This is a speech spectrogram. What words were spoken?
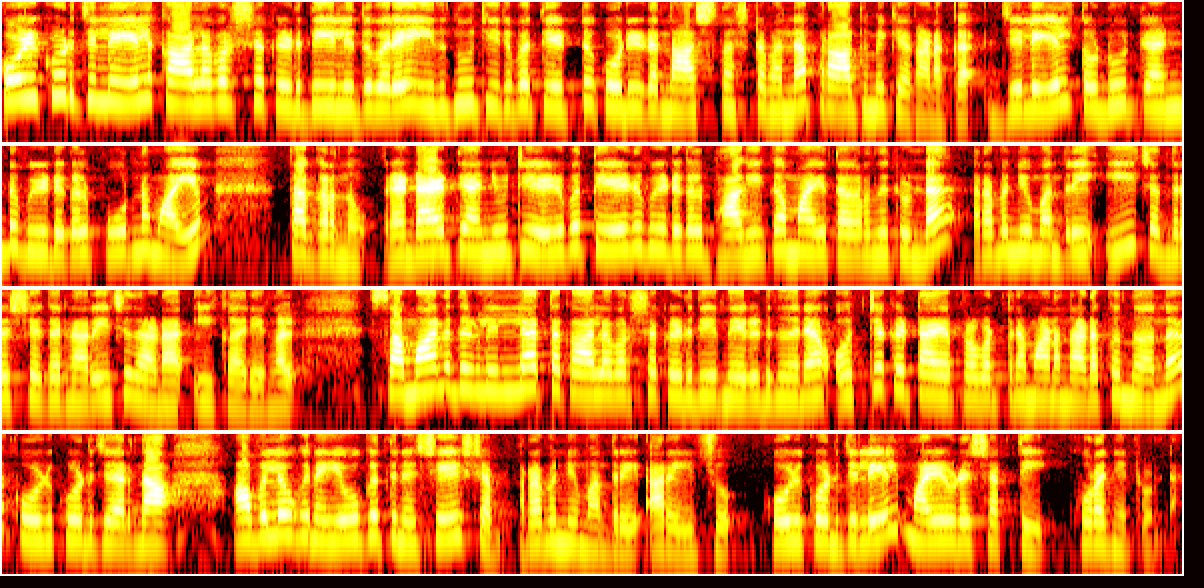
കോഴിക്കോട് ജില്ലയിൽ കാലവർഷക്കെടുതിയിൽ ഇതുവരെ ഇരുന്നൂറ്റി ഇരുപത്തിയെട്ട് കോടിയുടെ നാശനഷ്ടമെന്ന് പ്രാഥമിക കണക്ക്. ജില്ലയിൽ തൊണ്ണൂറ്റിരണ്ട് വീടുകൾ പൂർണമായും തകർന്നു. രണ്ടായിരത്തി അഞ്ഞൂറ്റി എഴുപത്തിയേഴ് വീടുകൾ ഭാഗികമായി തകർന്നിട്ടുണ്ട്. റവന്യൂ മന്ത്രി ഇ ചന്ദ്രശേഖരൻ അറിയിച്ചതാണ് ഈ കാര്യങ്ങൾ. സമാനതകളില്ലാത്ത കാലവർഷക്കെടുതി നേരിടുന്നതിന് ഒറ്റക്കെട്ടായ പ്രവർത്തനമാണ് നടക്കുന്നതെന്ന് കോഴിക്കോട് ചേർന്ന അവലോകന യോഗത്തിനുശേഷം റവന്യൂ മന്ത്രി അറിയിച്ചു. കോഴിക്കോട് ജില്ലയിൽ മഴയുടെ ശക്തി കുറഞ്ഞിട്ടുണ്ട്.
